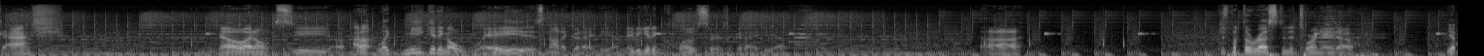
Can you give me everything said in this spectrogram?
Dash? No, I don't see... Uh, I don't... Like, me getting away is not a good idea. Maybe getting closer is a good idea. Uh... Just put the rest into Tornado. Yep.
